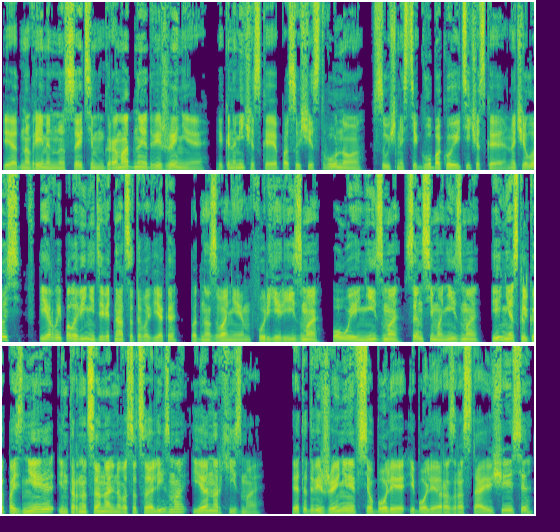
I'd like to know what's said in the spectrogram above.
И одновременно с этим громадное движение, экономическое по существу, но в сущности глубоко этическое, началось в первой половине XIX века под названием фурьеризма, оуэнизма, сенсимонизма и несколько позднее интернационального социализма и анархизма. Это движение, все более и более разрастающееся,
